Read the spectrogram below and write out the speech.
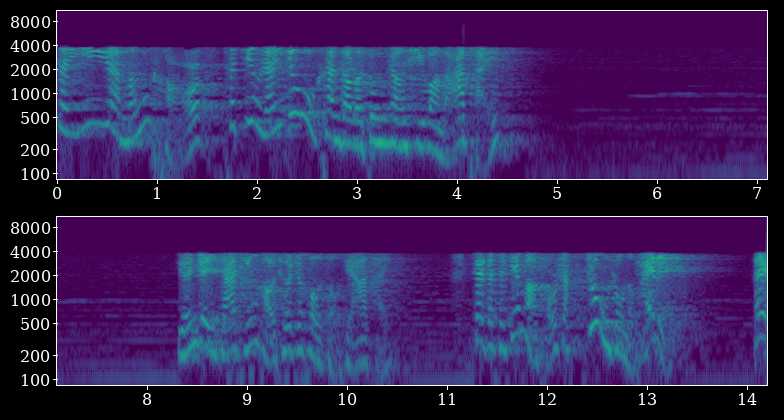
在医院门口，他竟然又看到了东张西望的阿才。袁振霞停好车之后，走进阿才，在他肩膀头上重重的拍了一下。哎，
